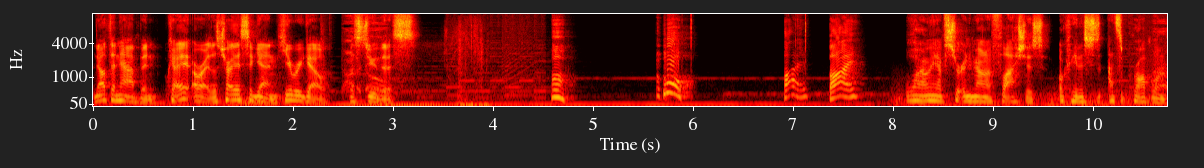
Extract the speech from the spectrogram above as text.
Nothing happened. Okay, all right, let's try this again. Here we go. Let's do this. Oh. Oh! Bye. Bye. Oh, I only have a certain amount of flashes. Okay, this is that's a problem.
